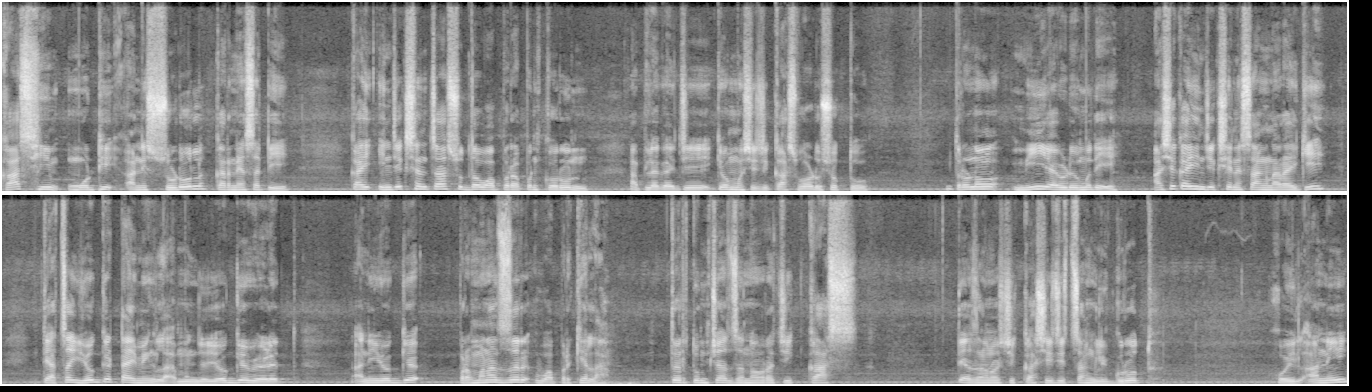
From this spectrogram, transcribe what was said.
कास ही मोठी आणि सुडोल करण्यासाठी काही इंजेक्शनचा सुद्धा वापर आपण करून आपल्या गायची किंवा म्हशीची कास वाढवू शकतो. मित्रांनो मी या व्हिडिओमध्ये असे काही इंजेक्शने सांगणार आहे की त्याचा योग्य टायमिंगला म्हणजे योग्य वेळेत आणि योग्य प्रमाणात जर वापर केला तर तुमच्या जनावराची कास त्या जनावराची काशीची चांगली ग्रोथ होईल. आणि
